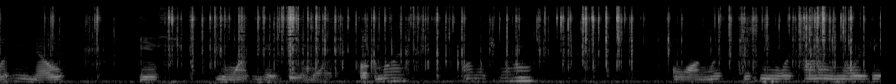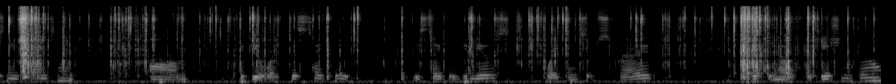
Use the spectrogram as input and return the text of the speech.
let me know if you want me to do more Pokemon on the channel along with Disney Lorcana and other Disney content. Um, if you like this type of these type of videos, like and subscribe, hit the notification bell,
